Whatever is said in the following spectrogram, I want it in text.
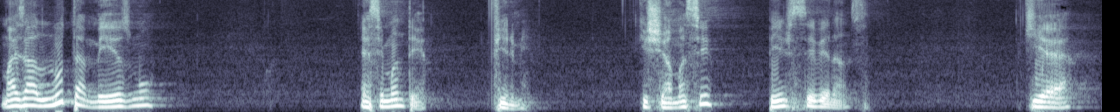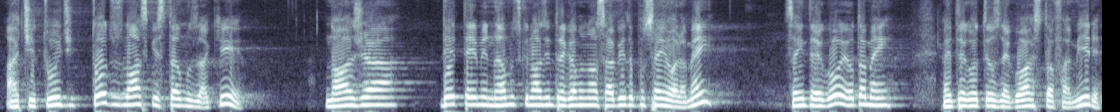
mas a luta mesmo é se manter firme, que chama-se perseverança, que é a atitude. Todos nós que estamos aqui, nós já determinamos que nós entregamos nossa vida para o Senhor, amém? Você entregou? Eu também. Já entregou teus negócios, tua família?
